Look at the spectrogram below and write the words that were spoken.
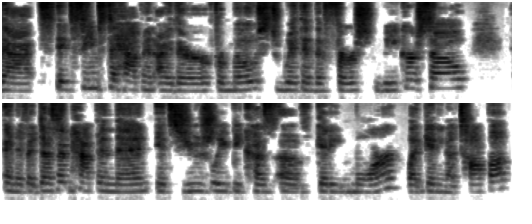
that it seems to happen either for most within the first week or so. And if it doesn't happen then, it's usually because of getting more, like getting a top up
